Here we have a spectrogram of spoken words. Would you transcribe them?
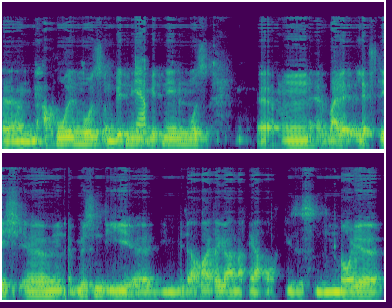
abholen muss und mitnehmen, ja. mitnehmen muss ähm, weil letztlich ähm, müssen die, äh, die Mitarbeiter ja nachher auch dieses neue,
